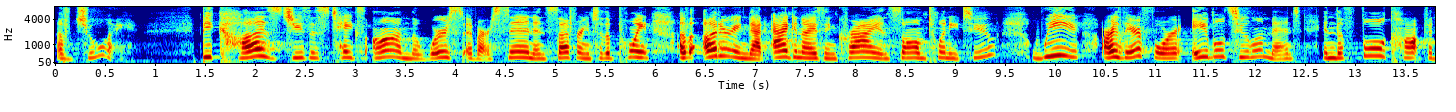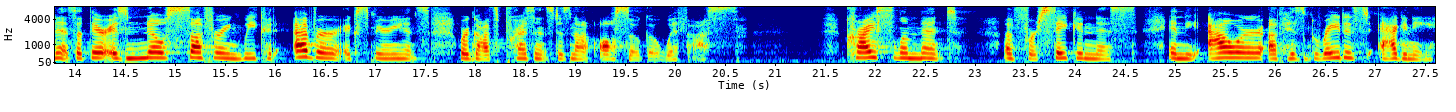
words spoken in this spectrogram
of joy because Jesus takes on the worst of our sin and suffering to the point of uttering that agonizing cry in Psalm 22, we are therefore able to lament in the full confidence that there is no suffering we could ever experience where God's presence does not also go with us. Christ's lament of forsakenness in the hour of his greatest agony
